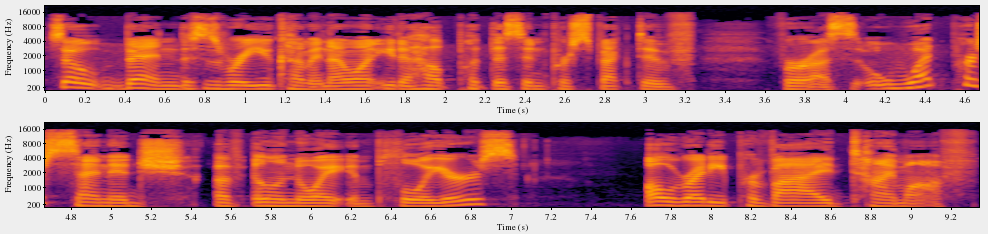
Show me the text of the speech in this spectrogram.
So, Ben, this is where you come in. I want you to help put this in perspective for us. What percentage of Illinois employers already provide time off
